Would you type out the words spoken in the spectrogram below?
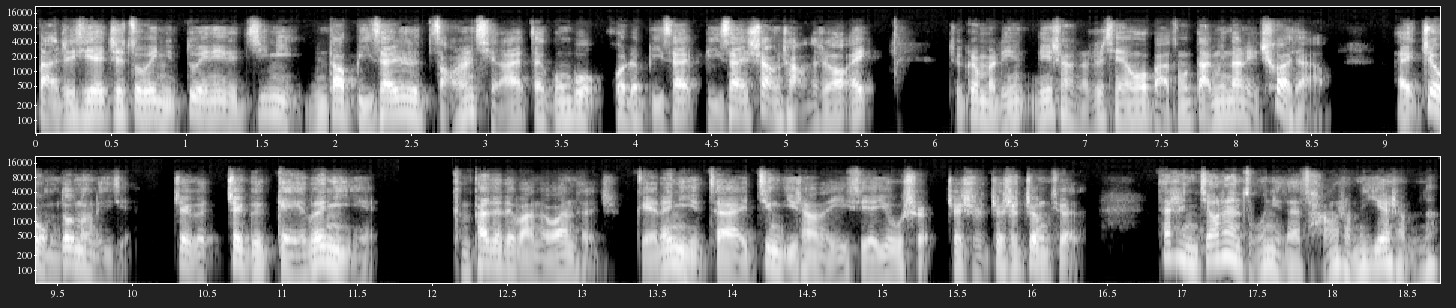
把这些这作为你队内的机密。你到比赛日早上起来再公布，或者比赛比赛上场的时候，哎，这哥们临临上场之前，我把从大名单里撤下来了。哎，这我们都能理解。这个这个给了你 competitive advantage，给了你在竞技上的一些优势，这是这是正确的。但是你教练组你在藏什么掖什么呢？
